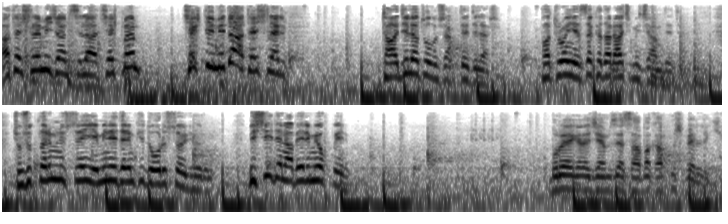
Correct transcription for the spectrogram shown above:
Ateşlemeyeceğim silahı çekmem. Çektiğimi de ateşlerim. Tadilat olacak dediler. Patron yaza kadar açmayacağım dedi. Çocuklarımın üstüne yemin ederim ki doğru söylüyorum. Bir şeyden haberim yok benim. Buraya geleceğimizi hesaba katmış belli ki.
